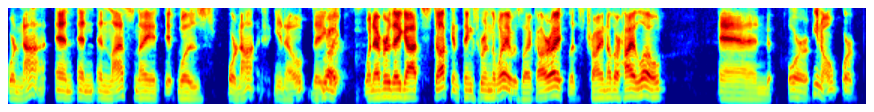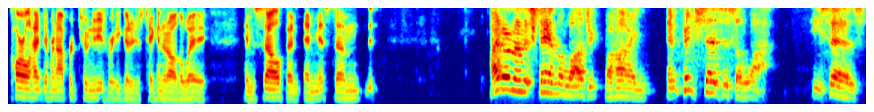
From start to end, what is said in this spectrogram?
or not. And and and last night it was or not, you know. They right. whenever they got stuck and things were in the way, it was like, all right, let's try another high low. And or you know, or Karl had different opportunities where he could have just taken it all the way himself and and missed him. I don't understand the logic behind and Finch says this a lot. He says,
